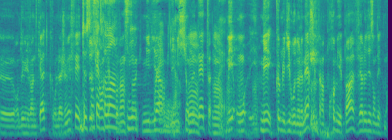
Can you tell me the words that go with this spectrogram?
euh, en 2024 qu'on l'a jamais fait. 280 285 milliards ouais, d'émissions Mmh, de dette. mmh. Mais, on, mais comme le dit Bruno Le Maire, c'est un premier pas vers le désendettement.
